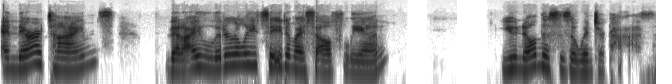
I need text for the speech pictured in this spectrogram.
And there are times that I literally say to myself, Leanne, you know this is a winter path.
